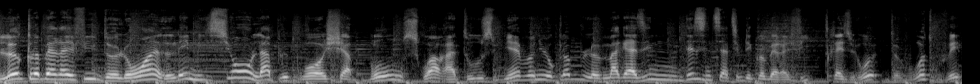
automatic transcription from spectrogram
Le club RFI de loin, l'émission la plus proche. Bonsoir à tous, bienvenue au club, le magazine des initiatives des clubs RFI. Très heureux de vous retrouver,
